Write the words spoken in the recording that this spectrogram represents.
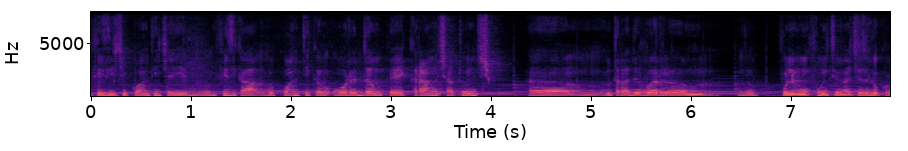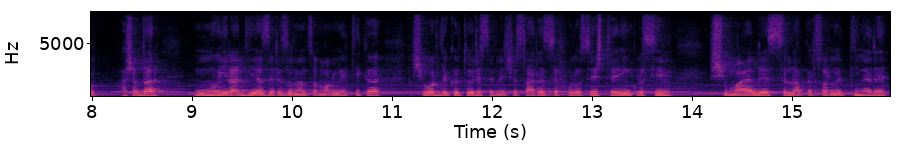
fizicii cuantice, fizica cuantică o redăm pe ecran și atunci Uh, într-adevăr, um, punem în funcțiune acest lucru. Așadar, nu iradiază rezonanța magnetică și ori de câte ori este necesară se folosește inclusiv și mai ales la persoanele tinere,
